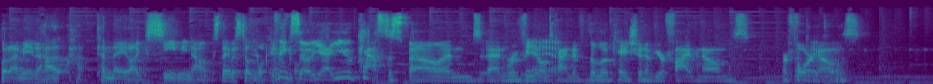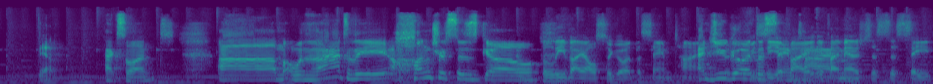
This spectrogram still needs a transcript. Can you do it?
But I mean, how, how, can they like see me now? Because they were still looking. I think so. me. Yeah, you cast a spell and and revealed yeah. kind of the location of your five gnomes or four Okay, cool. gnomes. Yeah. Excellent. Um, with that, the huntresses go. believe I also go at the same time. And you So go should at we the see same if I, If I manage to cessate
